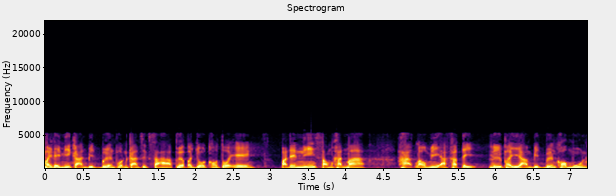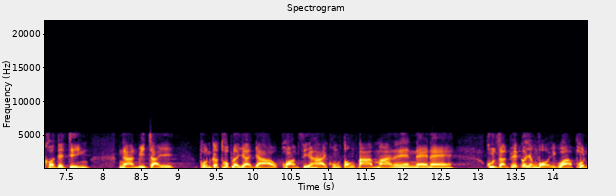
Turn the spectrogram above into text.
ไม่ได้มีการบิดเบือนผลการศึกษาเพื่อประโยชน์ของตัวเอง ประเด็นนี้สำคัญมาก หากเรามีอคติหรือพยายามบิดเบือนข้อมูลข้อเท็จจริง งานวิจัย ผลกระทบระยะยาว ความเสียหายคงต้องตามมาแน่แน่ๆคุณสันเพชรก็ยังบอกอีกว่า ผล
